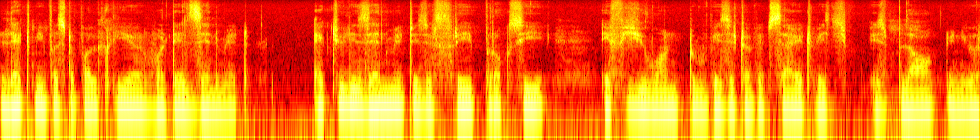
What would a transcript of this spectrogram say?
Let me first of all clear what is zenmate. Actually zenmate is a free proxy if you want to visit a website which is blocked in your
